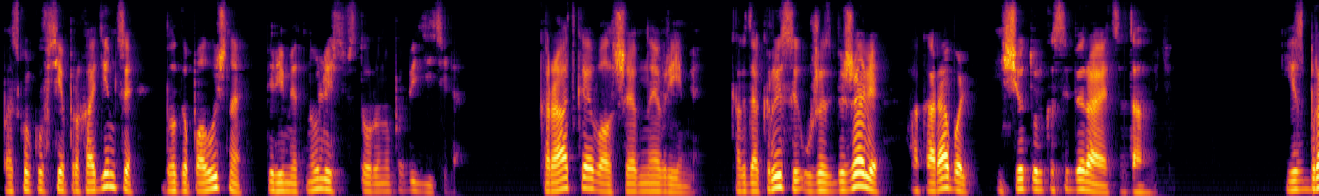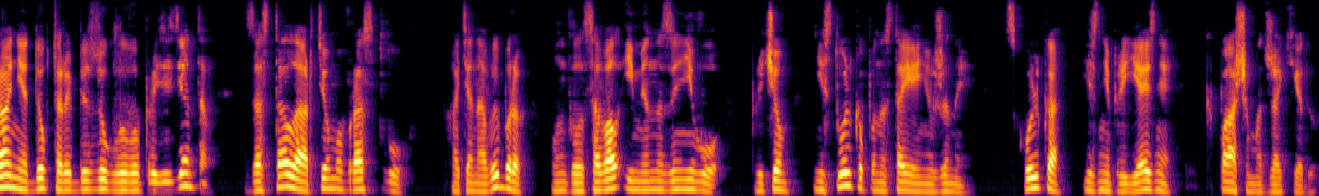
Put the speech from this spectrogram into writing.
поскольку все проходимцы благополучно переметнулись в сторону победителя. Краткое волшебное время, когда крысы уже сбежали, а корабль еще только собирается тонуть. Избрание доктора Безуглого президентом застало Артема врасплох, хотя на выборах он голосовал именно за него, причем не столько по настоянию жены, сколько из неприязни к Паше Маджакеду,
